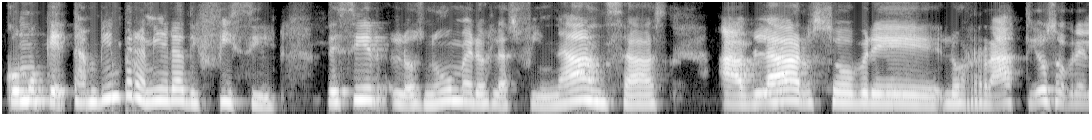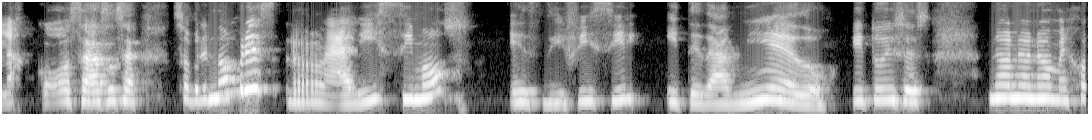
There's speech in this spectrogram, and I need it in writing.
como que también para mí era difícil decir los números, las finanzas, hablar sobre los ratios, sobre las cosas, o sea, sobre nombres rarísimos es difícil y te da miedo. Y tú dices, no, no, no, mejor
